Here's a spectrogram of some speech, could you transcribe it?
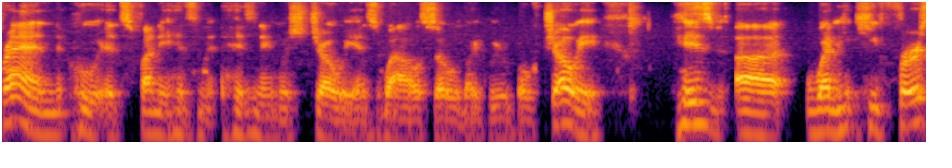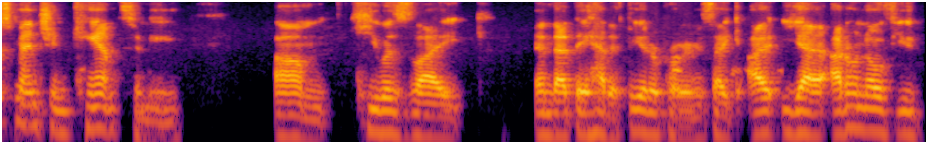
friend, who it's funny, his his name was Joey as well. So like we were both Joey. His uh, when he first mentioned camp to me, um, he was like, and that they had a theater program. It's like, I yeah, I don't know if you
